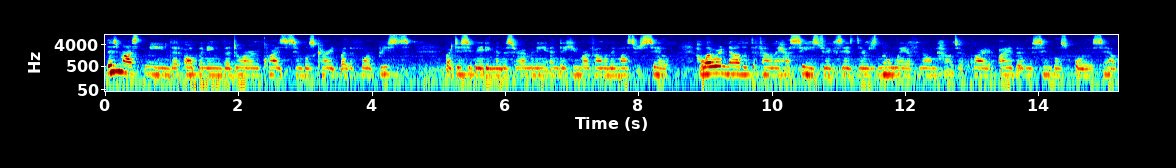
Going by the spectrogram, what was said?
This must mean that opening the door requires the symbols carried by the four priests participating in the ceremony and the Himuro family master's seal. However, now that the family has ceased to exist, there is no way of knowing how to acquire either the symbols or the seal.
